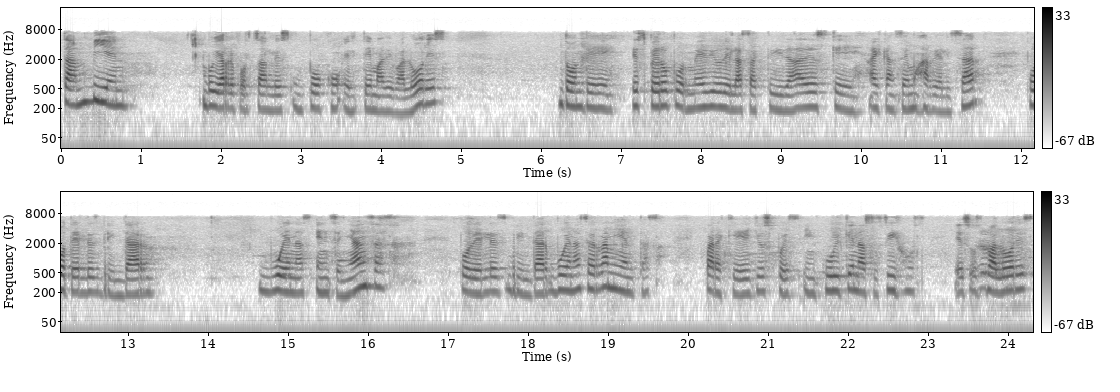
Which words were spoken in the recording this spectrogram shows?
También voy a reforzarles un poco el tema de valores, donde espero por medio de las actividades que alcancemos a realizar poderles brindar buenas enseñanzas, poderles brindar buenas herramientas para que ellos pues inculquen a sus hijos esos valores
